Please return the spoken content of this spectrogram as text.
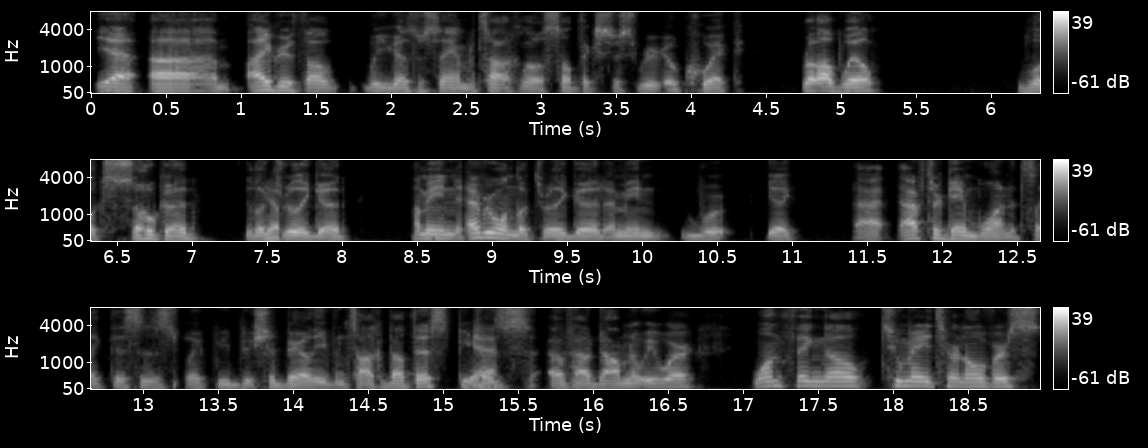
Yeah, um, I agree with all what you guys are saying. I'm going to talk a little Celtics just real quick. Rob Will looks so good. He looked Yep. really good. I mean, everyone looked really good. I mean, we're like after game one, it's like this is like we should barely even talk about this Yeah. because of how dominant we were. One thing though, too many turnovers,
